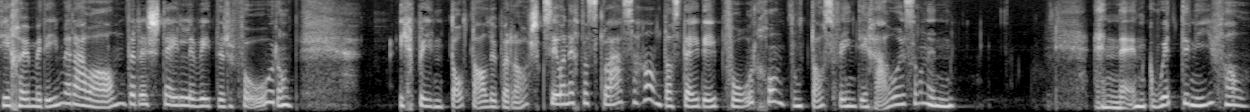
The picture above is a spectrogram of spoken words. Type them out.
die kommen immer auch an anderen Stellen wieder vor und ich bin total überrascht gewesen, als ich das gelesen habe, dass der dort vorkommt und das finde ich auch so einen, einen, einen guten Einfall.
